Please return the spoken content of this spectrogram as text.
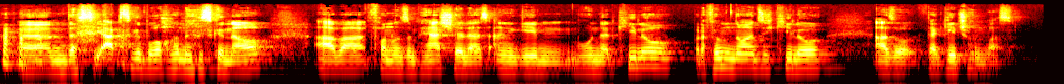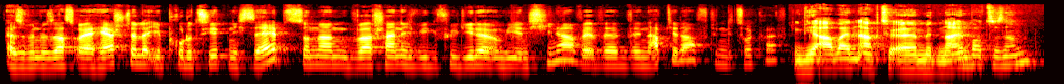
Ähm, dass die Achse gebrochen ist, genau. Aber von unserem Hersteller ist angegeben 100 Kilo oder 95 Kilo. Also da geht schon was. Also wenn du sagst, euer Hersteller, ihr produziert nicht selbst, sondern wahrscheinlich wie gefühlt jeder irgendwie in China. Wer, wen habt ihr da, auf den ihr zurückgreift? Wir arbeiten aktuell mit Ninebot zusammen,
